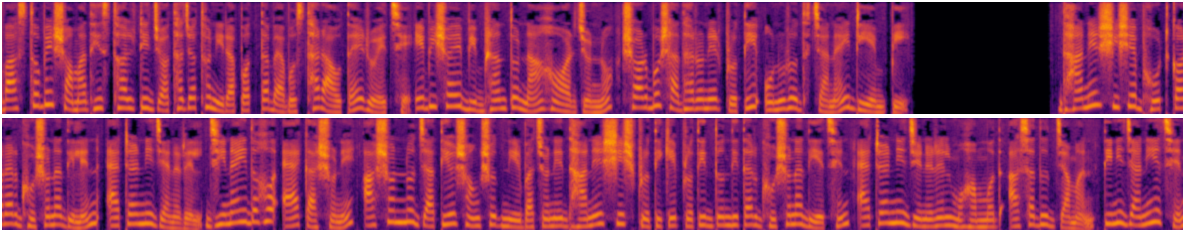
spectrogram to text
বাস্তবে সমাধিস্থলটি যথাযথ নিরাপত্তা ব্যবস্থার আওতায় রয়েছে। এ বিষয়ে বিভ্রান্ত না হওয়ার জন্য সর্বসাধারণের প্রতি অনুরোধ জানায় ডিএমপি। ধানের শীষে ভোট করার ঘোষণা দিলেন অ্যাটর্নি জেনারেল। ঝিনাইদহ এক আসনে আসন্ন জাতীয় সংসদ নির্বাচনে ধানের শীষ প্রতীকে প্রতিদ্বন্দ্বিতার ঘোষণা দিয়েছেন অ্যাটর্নি জেনারেল মোহাম্মদ আসাদুজ্জামান। তিনি জানিয়েছেন,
